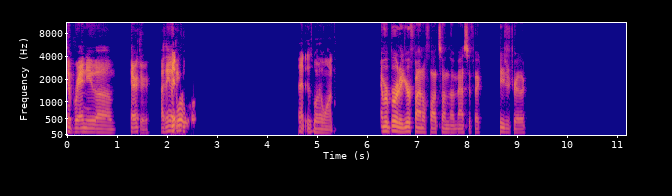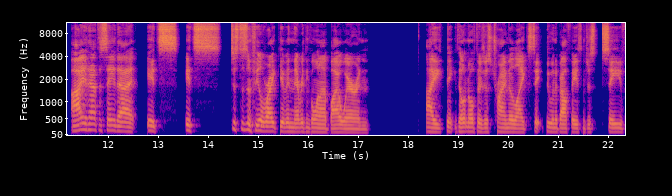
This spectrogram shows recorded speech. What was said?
a brand new um character. I think that'd Yeah. be cool. That is what I want. And Roberta, your final thoughts on the Mass Effect teaser trailer? I'd have to say that it's it's just doesn't feel right given everything going on at Bioware, and I think don't know if they're just trying to like say, do an about face and just save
